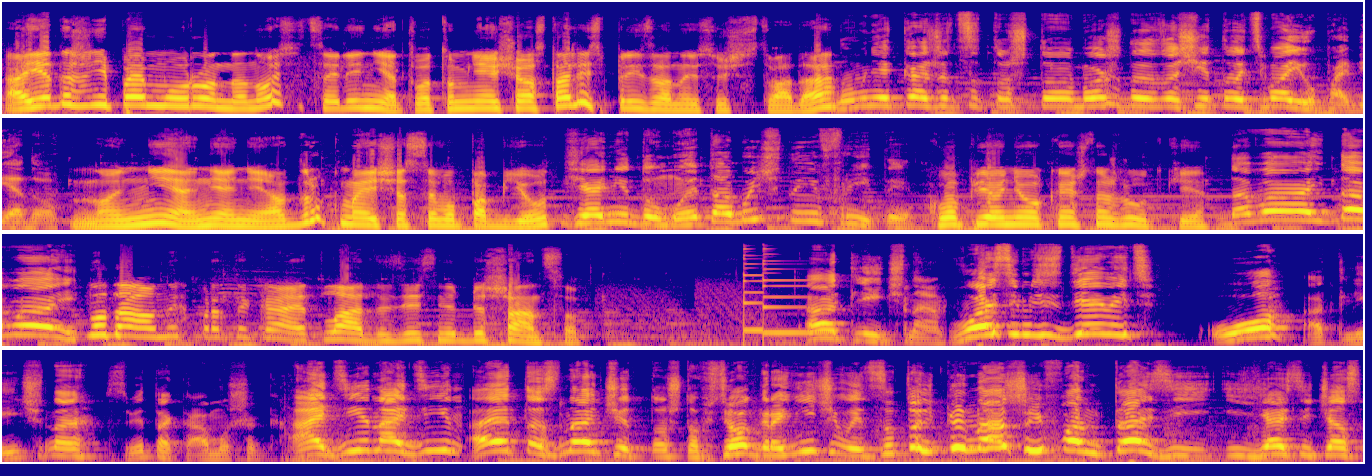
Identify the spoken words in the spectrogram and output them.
А я даже не пойму, урон наносится или нет. Вот у меня еще остались призванные существа, да? Ну, мне кажется, то, что можно засчитывать мою победу. Ну, не-не-не, а вдруг мои сейчас его побьют? Я не думаю, это обычные фриты. Копья у него, конечно, жуткие. Давай, давай! Ну да, он их протыкает. Ладно, здесь не без шансов. Отлично. 89, О, отлично, светокамушек. Один-один, а это значит то, что все ограничивается только нашей фантазией. И я сейчас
